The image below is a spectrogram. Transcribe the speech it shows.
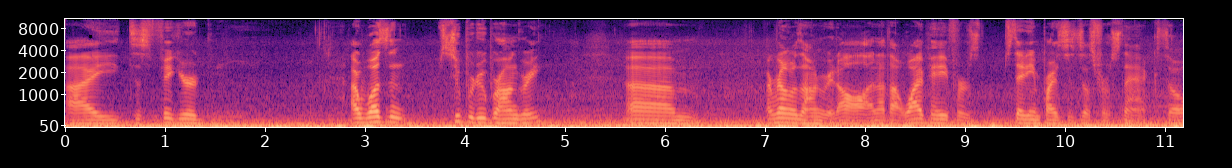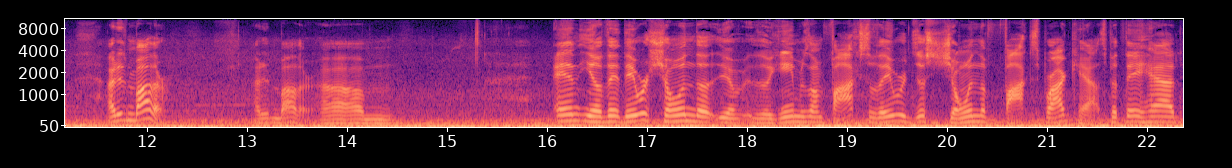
I just figured I wasn't super duper hungry. Um, I really wasn't hungry at all, and I thought, why pay for stadium prices just for a snack? So I didn't bother. I didn't bother. Um, and you know they, they were showing the you know the game was on Fox, so they were just showing the Fox broadcast. But they had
